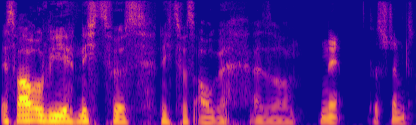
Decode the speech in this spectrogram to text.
es war irgendwie nichts fürs, nichts fürs Auge. Also. Nee, das stimmt.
